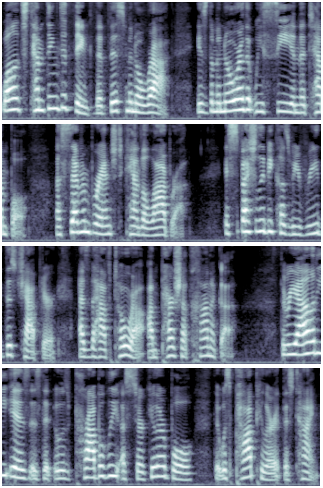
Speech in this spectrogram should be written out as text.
While it's tempting to think that this menorah is the menorah that we see in the temple, a seven branched candelabra, especially because we read this chapter as the Haftorah on Parshat Chanukah, the reality is, is that it was probably a circular bowl that was popular at this time.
